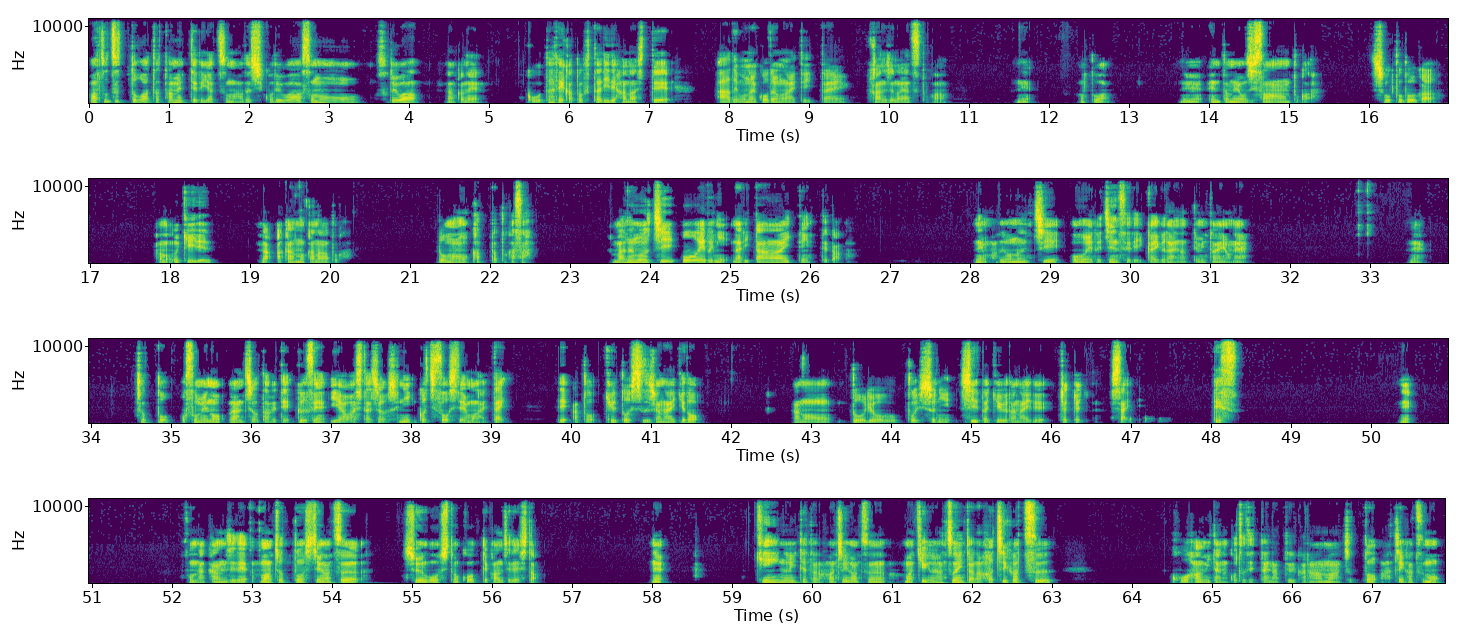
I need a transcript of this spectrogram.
あとずっと温めてるやつもあるし、これは、その、それは、なんかね、こう誰かと二人で話して、ああでもない、こうでもないって言いたい感じのやつとか、ね、あとは、ね、エンタメおじさんとか、ショート動画、あの、受け入れな、あかんのかなとか、ロマンを買ったとかさ、丸の内 OL になりたいって言ってた。ね、丸の内 OL 人生で一回ぐらいなってみたいよね。ね。ちょっと遅めのランチを食べて偶然居合わした上司にご馳走してもらいたい。で、あと、給湯室じゃないけど、あの、同僚と一緒に椎茸占いでキャッキャッしたい。です。ね。そんな感じで、まあちょっと7月集合しとこうって感じでした。ね。気抜いてたら8月、まあ気がついたら8月？後半みたいなこと絶対なってるから、まあちょっと8月も、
